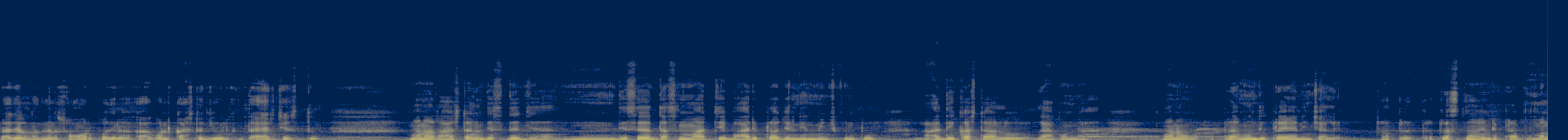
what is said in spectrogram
ప్రజలందరినీ సోమరపోదులుగా కాకుండా కష్టజీవులకు తయారు చేస్తూ మన రాష్ట్రాన్ని దిశ దిశ దిశ దశను మార్చే భారీ ప్రాజెక్టులు నిర్మించుకుంటూ అది కష్టాలు లేకుండా మనం ముందుకు ప్రయాణించాలి. ప్రస్తుతం ఏంటి మన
